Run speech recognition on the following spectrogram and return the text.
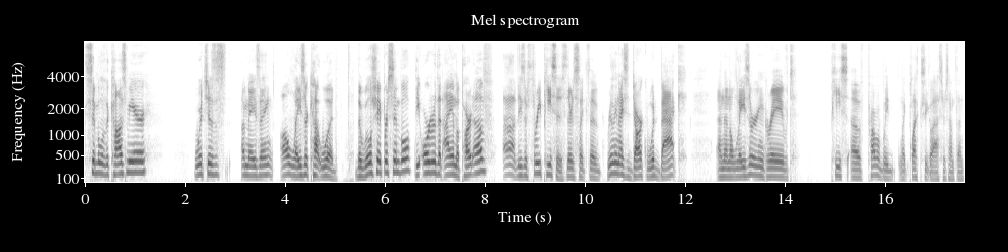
symbol of the Cosmere, which is amazing. All laser cut wood. The Willshaper symbol, the order that I am a part of, uh, these are three pieces. There's like the really nice dark wood back, and then a laser engraved piece of probably like plexiglass or something,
